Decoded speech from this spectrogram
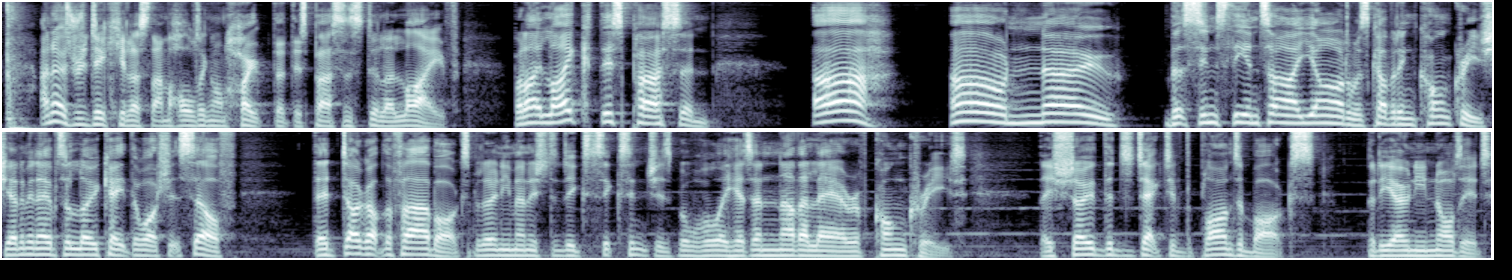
I know it's ridiculous that I'm holding on hope that this person's still alive, but I like this person. Ah. Oh no. But since the entire yard was covered in concrete, she hadn't been able to locate the watch itself. They'd dug up the flower box, but only managed to dig six inches before they hit another layer of concrete. They showed the detective the planter box, but he only nodded,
